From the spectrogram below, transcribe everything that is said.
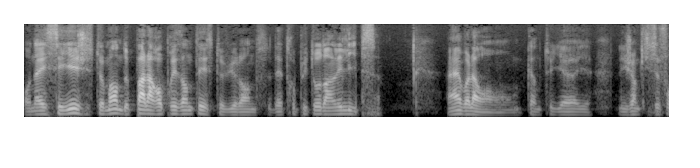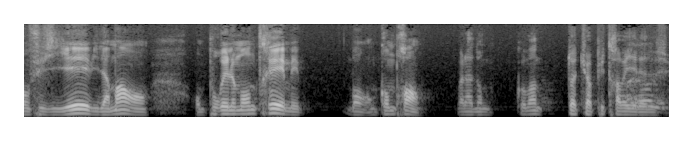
on a essayé justement de ne pas la représenter, cette violence, d'être plutôt dans l'ellipse. Hein, voilà, quand il y a les gens qui se font fusiller, évidemment, on, pourrait le montrer, mais bon, on comprend. Voilà, donc comment toi tu as pu travailler là-dessus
